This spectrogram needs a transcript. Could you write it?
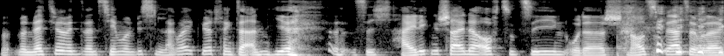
man merkt immer, wenn, wenn das Thema ein bisschen langweilig wird, fängt er an, hier sich Heiligenscheine aufzuziehen oder Schnauzbärte oder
